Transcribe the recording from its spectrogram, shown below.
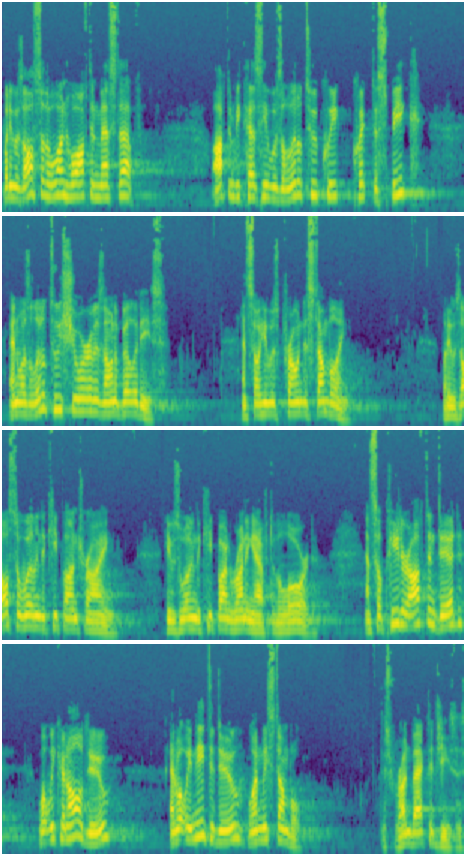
but he was also the one who often messed up. Often because he was a little too quick, quick to speak and was a little too sure of his own abilities. And so he was prone to stumbling. But he was also willing to keep on trying. He was willing to keep on running after the Lord. And so Peter often did what we can all do and what we need to do when we stumble just run back to Jesus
